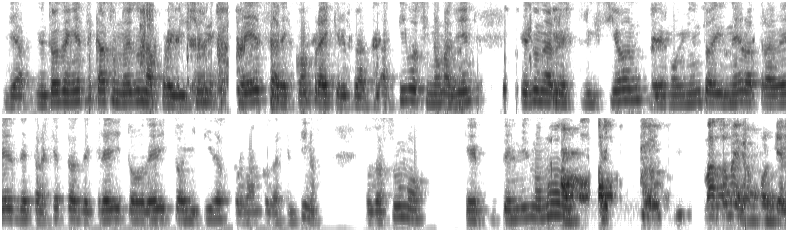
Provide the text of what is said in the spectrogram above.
Ya, entonces en este caso no es una prohibición expresa de compra de criptoactivos, sino más bien es una restricción de movimiento de dinero a través de tarjetas de crédito o débito emitidas por bancos argentinos. Entonces asumo que del mismo modo... Más o menos, porque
